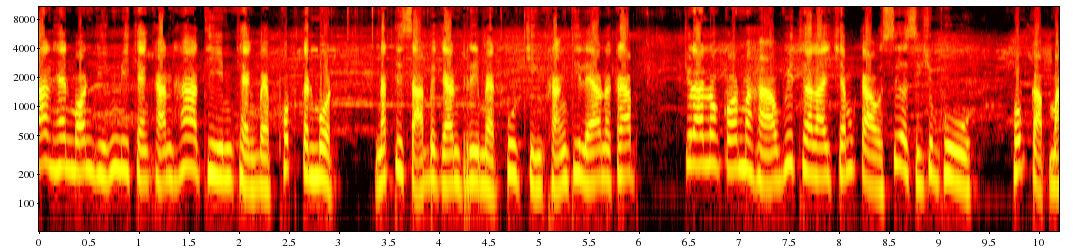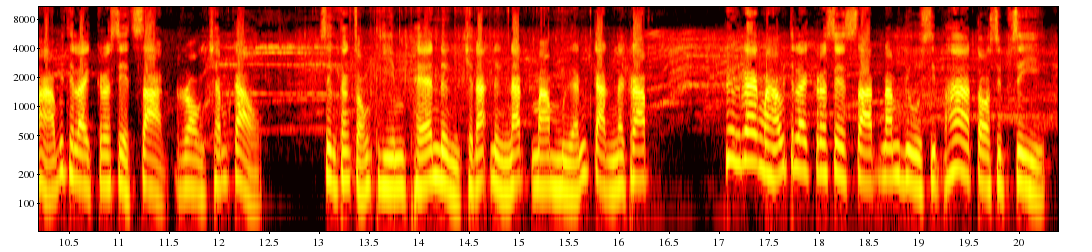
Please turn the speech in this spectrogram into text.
ด้านแฮนด์บอลหญิงมีแข่งขัน 5 ทีมแข่งแบบพบกันหมด นัดที่ 3 เป็นการรีแมตช์คู่ชิงครั้งที่แล้วนะครับ จุฬาลงกรณ์มหาวิทยาลัยแชมป์เก่าเสื้อสีชมพู พบกับมหาวิทยาลัยเกษตรศาสตร์รองแชมป์เก่า ซึ่งทั้งสองทีมแพ้ 1 ชนะ 1 นัดมาเหมือนกันนะครับครึ่งแรกมหาวิทยาลัยเกษตรศาสตร์นำอยู่ 15 ต่อ 14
